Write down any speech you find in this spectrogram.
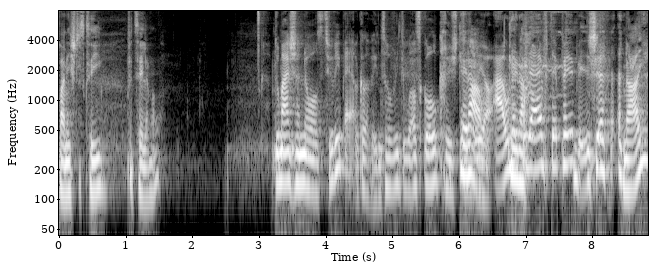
Wann ist das gewesen? Erzähl mal. Du meinst ja noch als Zürichbergerin, so wie du als Goldküste, Genau, ja auch nicht genau. bei der FDP bist. Nein?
